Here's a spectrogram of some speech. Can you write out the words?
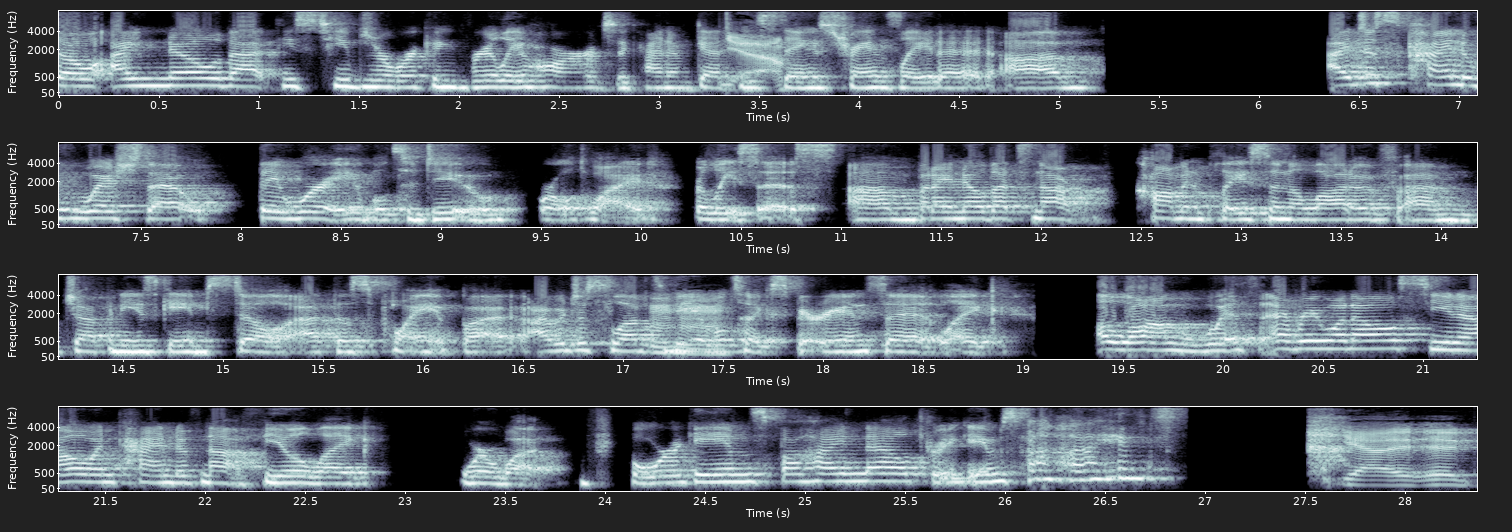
So I know that these teams are working really hard to kind of get yeah. these things translated. Um, I just kind of wish that they were able to do worldwide releases. Um, but I know that's not commonplace in a lot of um, Japanese games still at this point. But I would just love to mm-hmm. be able to experience it like along with everyone else, you know, and kind of not feel like we're what four games behind now, three games behind. yeah, it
